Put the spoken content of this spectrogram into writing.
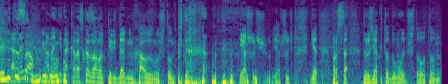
или ты Она, сам она придумал? не так, она сказала, передай Мюнхгаузену, что он пидор. Я шучу, я шучу. Нет, просто, друзья, кто думает, что вот он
